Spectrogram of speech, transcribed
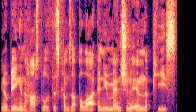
you know being in the hospital that this comes up a lot, and you mentioned in the piece.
